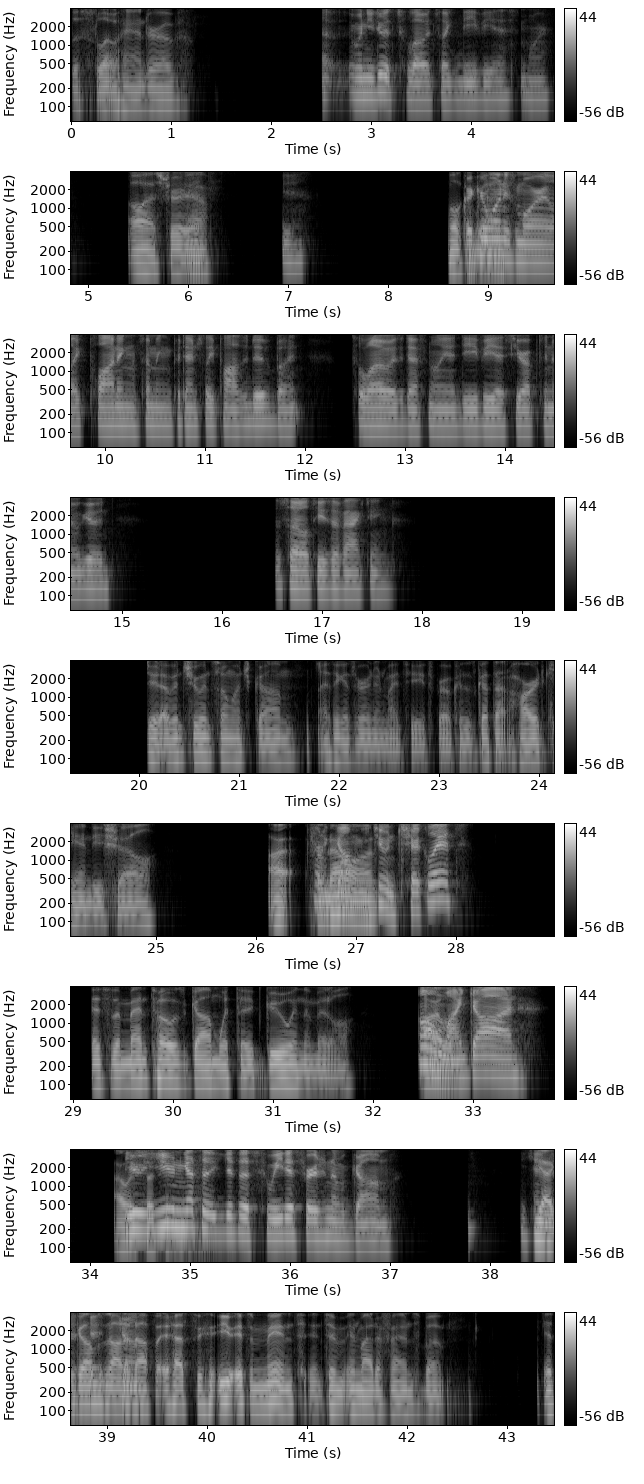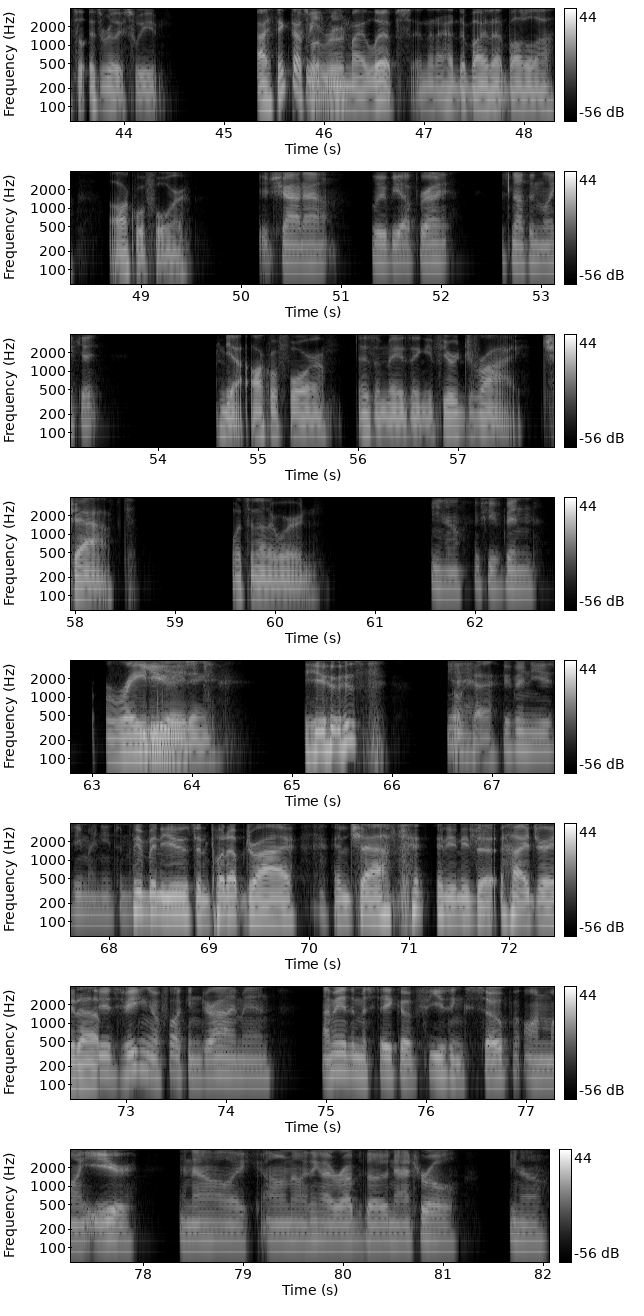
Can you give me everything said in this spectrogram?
the slow hand rub. Uh, when you do it slow, it's like devious more. Oh, that's true. Yeah. Yeah. Welcome. Quicker one is more like plotting something potentially positive, but slow is definitely a devious. You're up to no good. The subtleties of acting. Dude, I've been chewing so much gum. I think it's ruining my teeth, bro, because it's got that hard candy shell. I from now gum? You on, doing chiclets? It's the Mentos gum with the goo in the middle. Oh I my w- god! I was You such you even got the get the sweetest version of gum. Yeah, gum's not gum. enough. It has to. It's mint. It's in in my defense, but it's it's really sweet. I think that's Sweet what ruined mint. my lips, and then I had to buy that bottle of Aquaphor. Dude, shout out, Luby upright. There's nothing like it. Yeah, Aquaphor is amazing. If you're dry, chapped, what's another word? You know, if you've been Radiating. Used. yeah, Okay. if you've been used, you might need some. You've been used and put up dry and chapped, and you need to hydrate up. Dude, speaking of fucking dry, man, I made the mistake of using soap on my ear, and now like I don't know. I think I rubbed the natural, you know,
